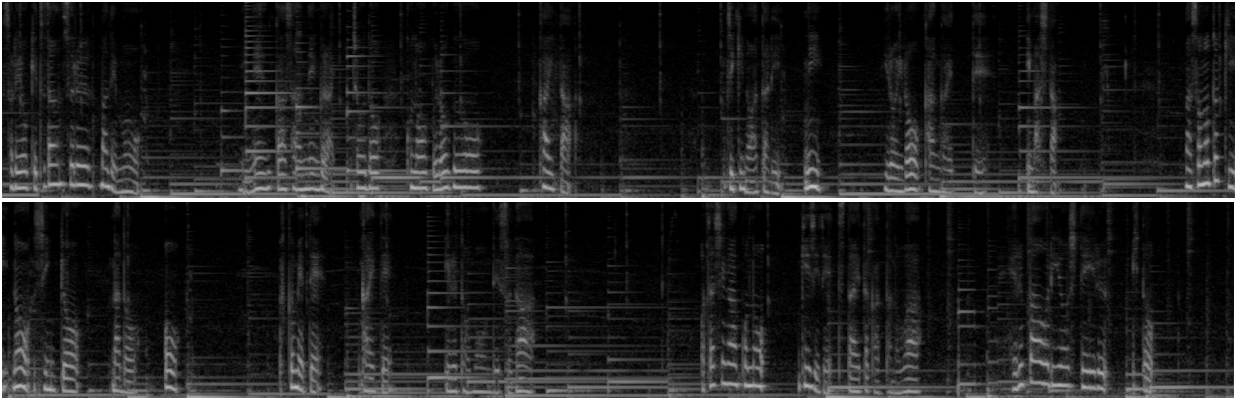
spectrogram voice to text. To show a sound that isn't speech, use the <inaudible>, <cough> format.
それを決断するまでも2年か3年ぐらいちょうどこのブログを書いた時期のあたりにいろいろ考えていました、まあ、その時の心境などを含めて書いていると思うんですが私がこの記事で伝えたかったのはヘルパーを利用している人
